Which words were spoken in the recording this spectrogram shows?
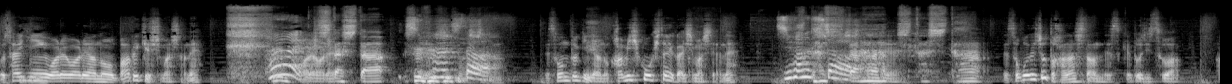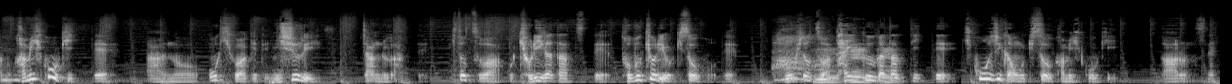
れ最近我々あの、バーベキューしましたね。は我々。したした。い。しました。でその時にあの、紙飛行機大会しましたよね。しまししたしたした。でそこでちょっと話したんですけど、実は。あの、紙飛行機って、あの、大きく分けて2種類ジャンルがあって、一つは距離型っつって飛ぶ距離を競う方で、もう一つは対空型って言って、飛行時間を競う紙飛行機があるんですね。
